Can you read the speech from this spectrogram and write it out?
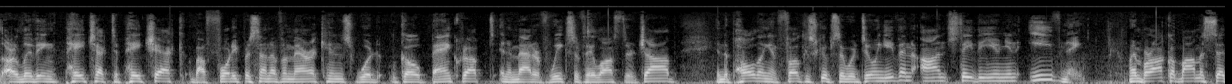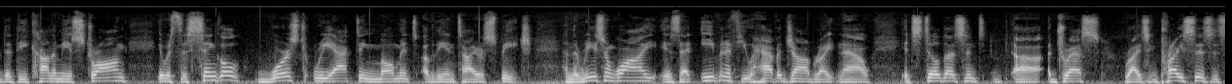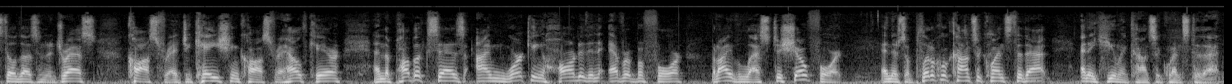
are living paycheck to paycheck. About 40% of Americans would go bankrupt in a matter of weeks if they lost their job. In the polling and focus groups that we're doing, even on State of the Union evening, when Barack Obama said that the economy is strong, it was the single worst reacting moment of the entire speech. And the reason why is that even if you have a job right now, it still doesn't uh, address rising prices. It still doesn't address costs for education, costs for health care. And the public says, I'm working harder than ever before, but I have less to show for it. And there's a political consequence to that and a human consequence to that.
